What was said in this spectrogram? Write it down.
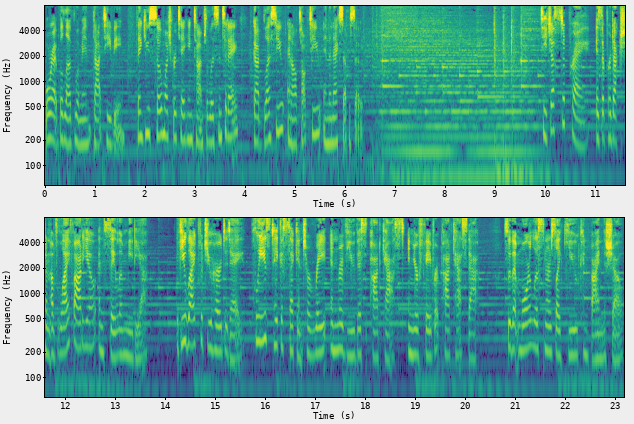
or at belovedwomen.tv. Thank you so much for taking time to listen today. God bless you, and I'll talk to you in the next episode. Teach Us to Pray is a production of Life Audio and Salem Media. If you liked what you heard today, please take a second to rate and review this podcast in your favorite podcast app so that more listeners like you can find the show.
